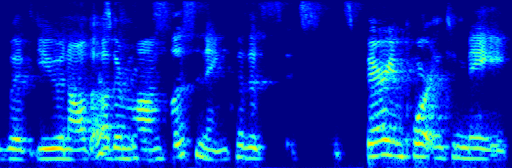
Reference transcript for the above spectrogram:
with you and all the other moms listening because it's, it's it's very important to me.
